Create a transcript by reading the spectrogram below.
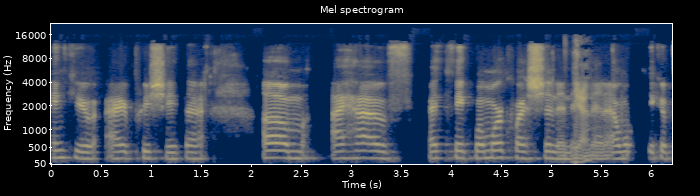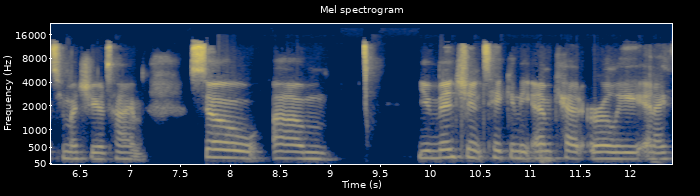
Thank you. I appreciate that. Um, I have, I think, one more question, and, yeah. and then I won't take up too much of your time. So, um, you mentioned taking the MCAT early. And I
